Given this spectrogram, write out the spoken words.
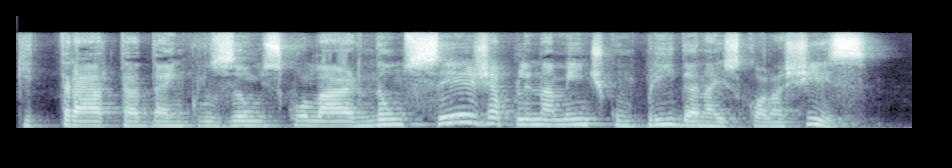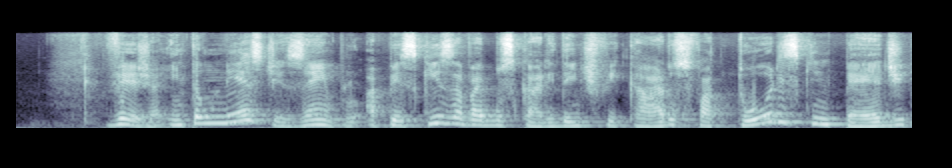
que trata da inclusão escolar não seja plenamente cumprida na escola X? Veja, então neste exemplo, a pesquisa vai buscar identificar os fatores que impedem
